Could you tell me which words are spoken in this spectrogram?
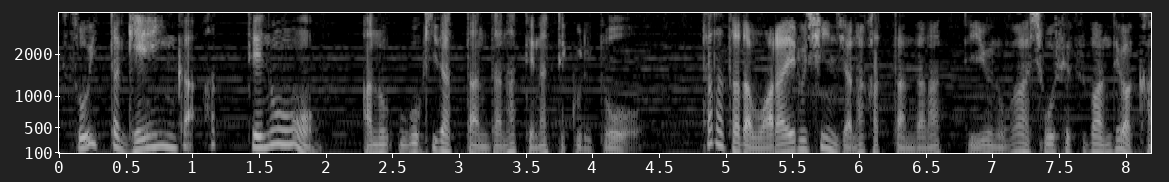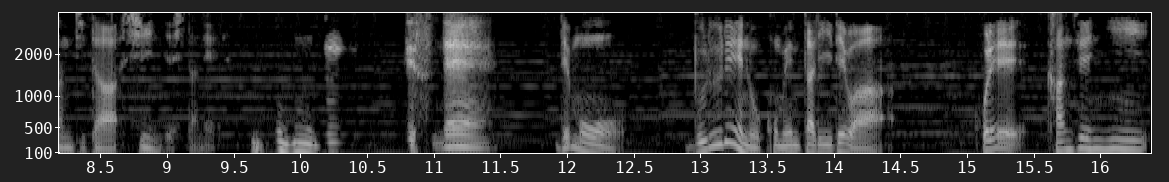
そういった原因があっての、あの動きだったんだなってなってくると、ただただ笑えるシーンじゃなかったんだなっていうのが小説版では感じたシーンでしたね。うんですね。でも、ブルーレイのコメンタリーでは、これ完全に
